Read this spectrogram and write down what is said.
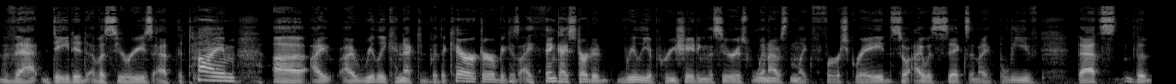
that dated of a series at the time. Uh, I I really connected with the character because I think I started really appreciating the series when I was in like first grade. So I was six, and I believe that's the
